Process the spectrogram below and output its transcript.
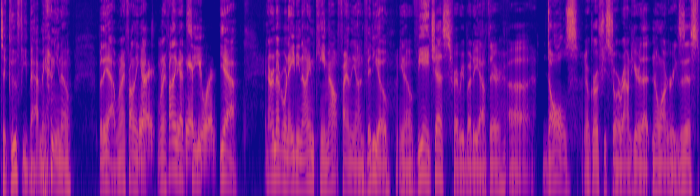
to goofy Batman, you know. But yeah, when I finally got Right. when I finally The got to see one. yeah. And I remember when 89 came out finally on video, you know, VHS for everybody out there, uh, Dahl's, you know, grocery store around here that no longer exists.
